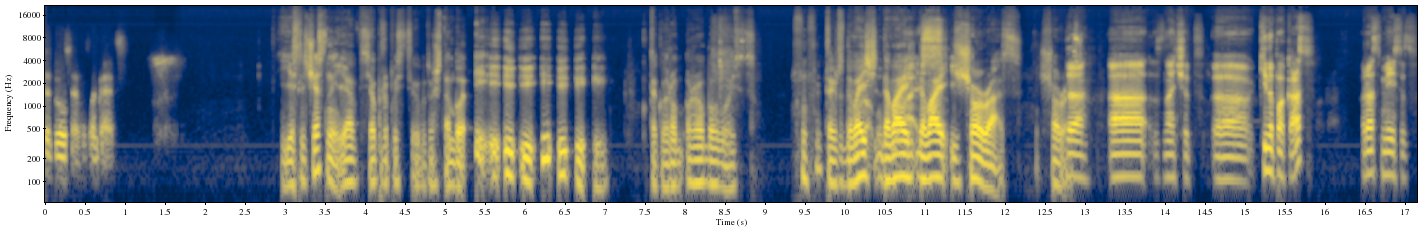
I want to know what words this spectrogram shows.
Дедулся возлагается. Если честно, я все пропустил, потому что там было и и и и и и и и такой роб робовойс. Так что давай давай давай еще раз. Еще раз. Да. А, значит, э, кинопоказ раз в месяц.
